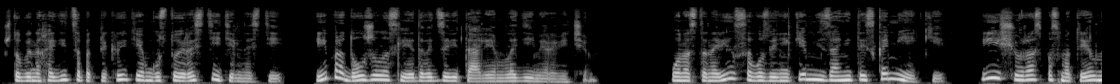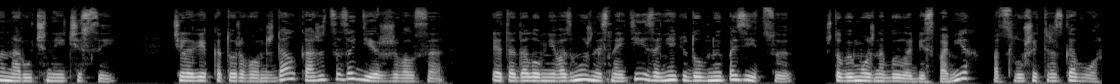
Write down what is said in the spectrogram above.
чтобы находиться под прикрытием густой растительности, и продолжила следовать за Виталием Владимировичем. Он остановился возле никем не занятой скамейки и еще раз посмотрел на наручные часы. Человек, которого он ждал, кажется, задерживался. Это дало мне возможность найти и занять удобную позицию, чтобы можно было без помех подслушать разговор.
